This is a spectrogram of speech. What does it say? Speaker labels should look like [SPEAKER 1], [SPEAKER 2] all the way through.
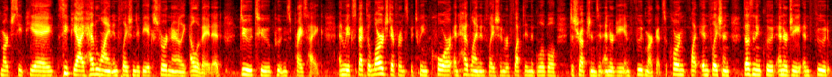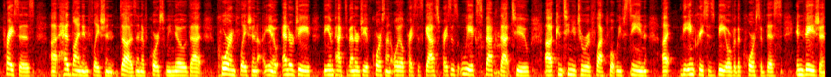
[SPEAKER 1] March CPA, CPI headline inflation to be extraordinarily elevated due to Putin's price hike. And we expect a large difference between core and headline inflation reflecting the global disruptions in energy and food markets. So core infl- inflation doesn't include energy and food prices. Uh, headline inflation does. And of course, we know that core inflation, you know, energy, the impact of energy, of course, on oil prices, gas prices, we expect that to uh, continue to reflect what we've seen Uh, the increases be over the course of this invasion.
